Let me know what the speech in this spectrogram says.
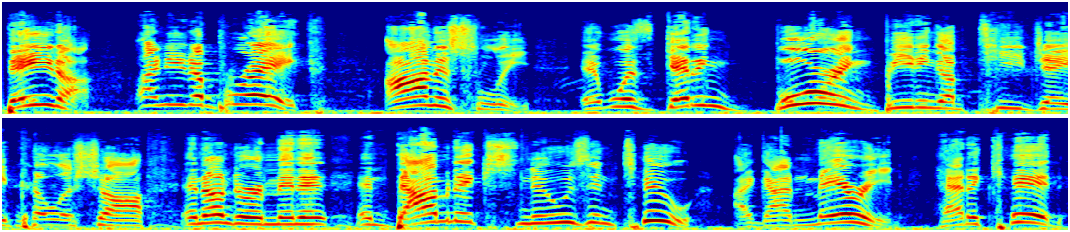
Dana, I need a break. Honestly, it was getting boring beating up TJ Dillashaw in under a minute and Dominic Snooze in two. I got married, had a kid,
